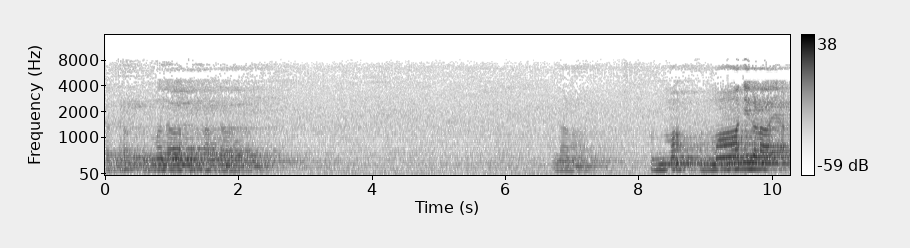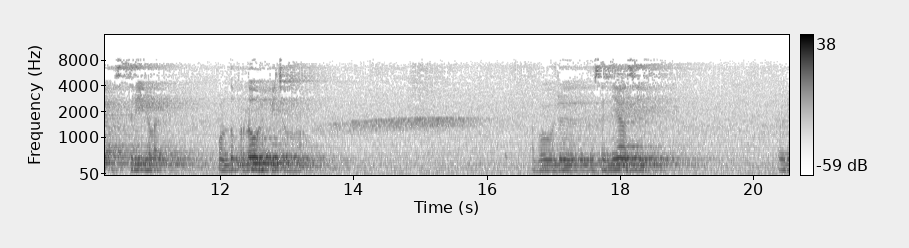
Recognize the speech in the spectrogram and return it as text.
തത്ര ഉന്മദാഭി കാന്താഭി എന്താണ് ഉന്മ ഉന്മാദികളായ സ്ത്രീകളെ കൊണ്ട് പ്രലോഭിപ്പിച്ചു എന്നാണ്. അപ്പോ ഒരു സന്യാസി ഒരു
